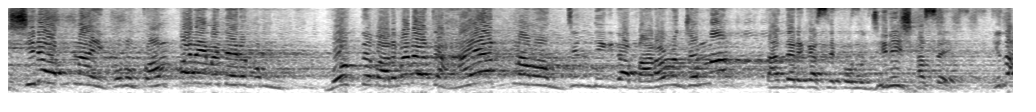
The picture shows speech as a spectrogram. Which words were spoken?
সিরাপ নাই, কোন কোম্পানির মধ্যে এরকম বলতে পারবে না যে হায়াত নামক জিন্দিগিটা বাড়ানোর জন্য তাদের কাছে কোনো জিনিস আছে। কিন্তু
